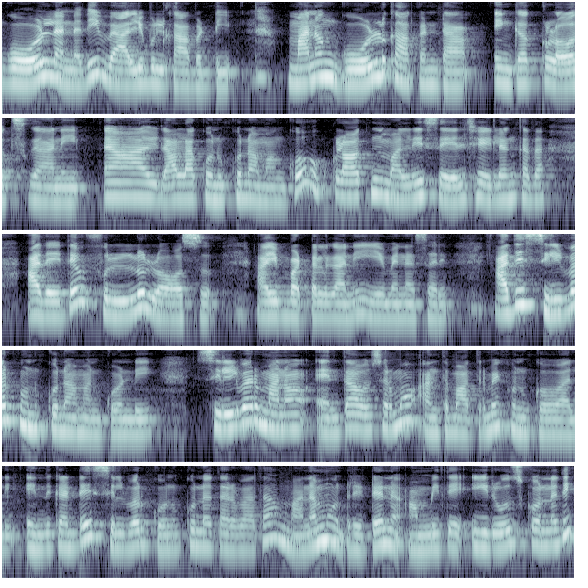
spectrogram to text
గోల్డ్ అన్నది వాల్యుబుల్ కాబట్టి. మనం గోల్డ్ కాకుండా ఇంకా క్లాత్స్ కానీ అలా కొనుక్కున్నామనుకో క్లాత్ని మళ్ళీ సేల్ చేయలేం కదా. అదైతే ఫుల్ లాస్. అవి బట్టలు కానీ ఏమైనా సరే. అదే సిల్వర్ కొనుక్కున్నామనుకోండి సిల్వర్ మనం ఎంత అవసరమో అంత మాత్రమే కొనుక్కోవాలి. ఎందుకంటే సిల్వర్ కొనుక్కున్న తర్వాత మనము రిటర్న్ అమ్మితే ఈరోజు కొన్నది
